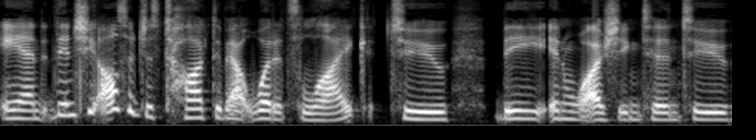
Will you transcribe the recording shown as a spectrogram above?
And then she also just talked about what it's like to be in Washington, to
